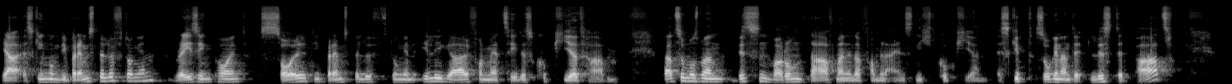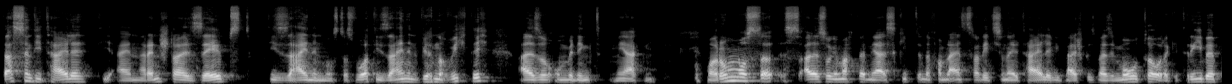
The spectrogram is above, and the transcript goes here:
Ja, es ging um die Bremsbelüftungen. Racing Point soll die Bremsbelüftungen illegal von Mercedes kopiert haben. Dazu muss man wissen, warum darf man in der Formel 1 nicht kopieren. Es gibt sogenannte Listed Parts. Das sind die Teile, die ein Rennstall selbst designen muss. Das Wort designen wird noch wichtig, also unbedingt merken. Warum muss das alles so gemacht werden? Ja, es gibt in der Formel 1 traditionell Teile wie beispielsweise Motor oder Getriebe,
